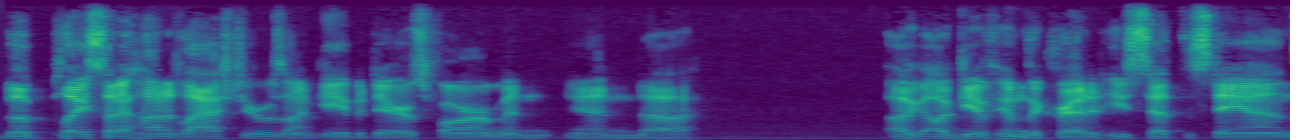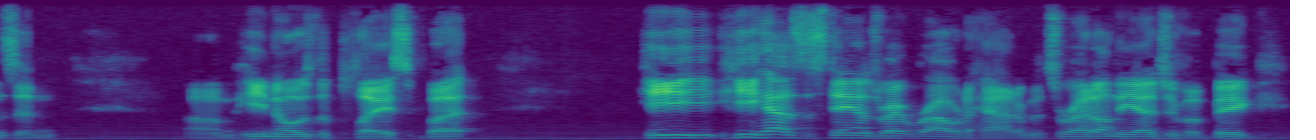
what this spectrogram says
the place that I hunted last year was on Gabe Adair's farm, and and uh, I'll, I'll give him the credit. He set the stands, and um, he knows the place. But he he has the stands right where I would have had him. It's right on the edge of a big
